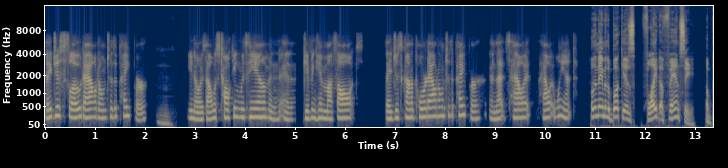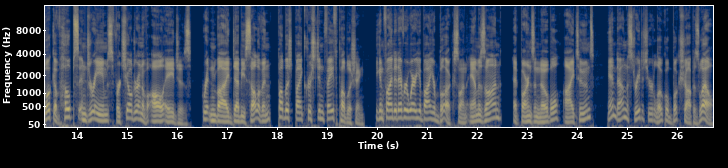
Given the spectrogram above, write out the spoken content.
They just flowed out onto the paper. Mm. You know, as I was talking with Him and, and giving Him my thoughts, they just kind of poured out onto the paper. And that's how it how it went. Well, the name of the book is Flight of Fancy, a book of hopes and dreams for children of all ages. Written by Debbie Sullivan, published by Christian Faith Publishing. You can find it everywhere you buy your books on Amazon, at Barnes & Noble, iTunes, and down the street at your local bookshop as well.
